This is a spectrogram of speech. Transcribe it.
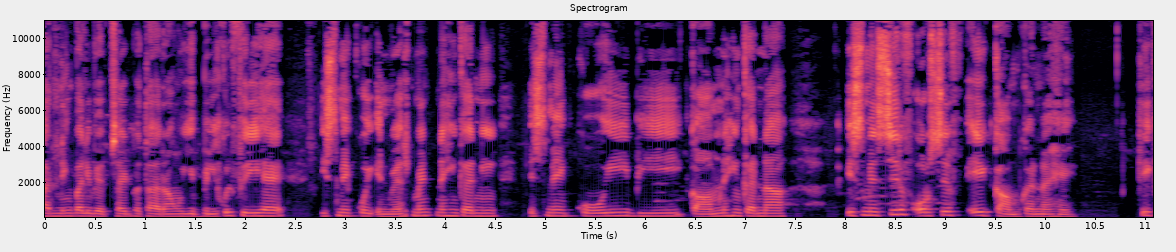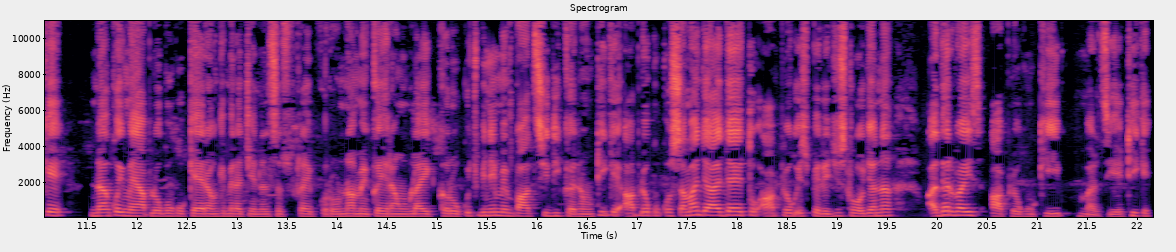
अर्निंग वाली वेबसाइट बता रहा हूँ, ये बिल्कुल फ्री है। इसमें कोई इन्वेस्टमेंट नहीं करनी, इसमें कोई भी काम नहीं करना, इसमें सिर्फ़ और सिर्फ़ एक काम करना है, ठीक है? ना कोई मैं आप लोगों को कह रहा हूँ कि मेरा चैनल सब्सक्राइब करो, ना मैं कह रहा हूँ लाइक करो, कुछ भी नहीं, मैं बात सीधी कर रहा हूँ, ठीक है? आप लोगों को समझ आ जाए तो आप लोग इस पर रजिस्टर हो जाना अदरवाइज़ आप लोगों की मर्ज़ी है, ठीक है?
